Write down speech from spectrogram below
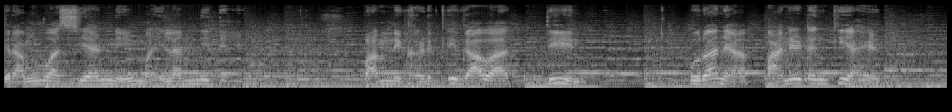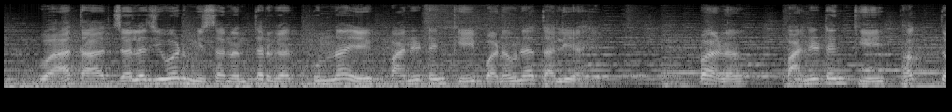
ग्रामवासियांनी महिलांनी दिली. बामणी खडकी गावात तीन पुराण्या पाणीटंकी आहेत. व आता जलजीवन मिशन अंतर्गत पुन्हा एक पाणीटंकी बनवण्यात आली आहे. पण पाणीटंकी फक्त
